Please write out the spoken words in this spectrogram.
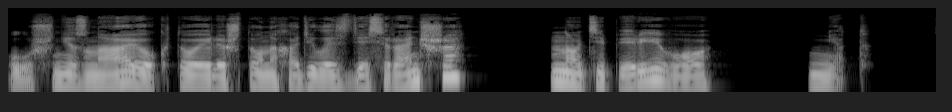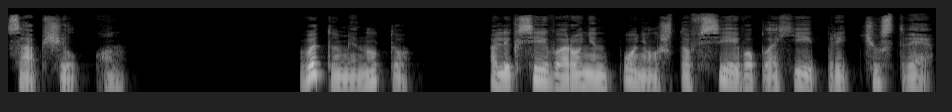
«Уж не знаю, кто или что находилось здесь раньше, но теперь его нет», — сообщил он. В эту минуту Алексей Воронин понял, что все его плохие предчувствия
